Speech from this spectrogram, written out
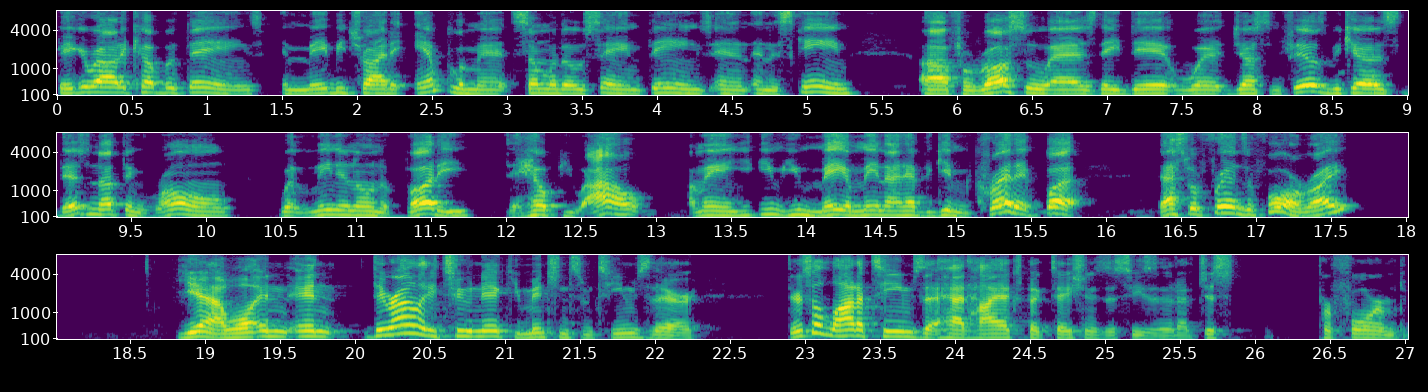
figure out a couple of things, and maybe try to implement some of those same things in, in the scheme uh, for Russell as they did with Justin Fields, because there's nothing wrong with leaning on a buddy to help you out. I mean, you, you may or may not have to give him credit, but that's what friends are for, right? Yeah, well, and and the reality too, Nick, you mentioned some teams there. There's a lot of teams that had high expectations this season that have just performed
